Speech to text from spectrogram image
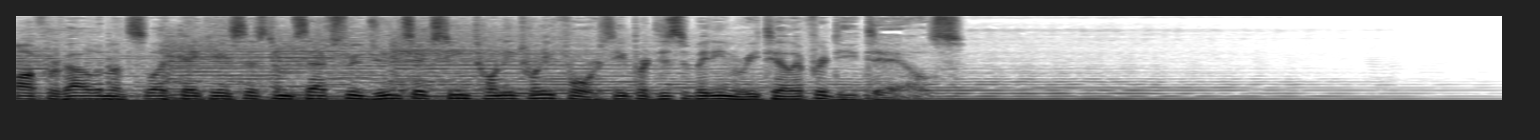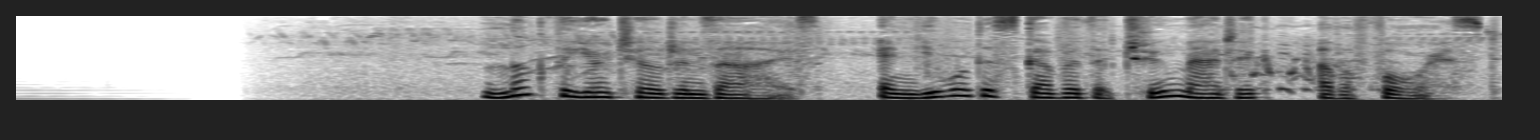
Offer valid on select AK system sets through June 16, 2024. See participating retailer for details. Look through your children's eyes, and you will discover the true magic of a forest.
